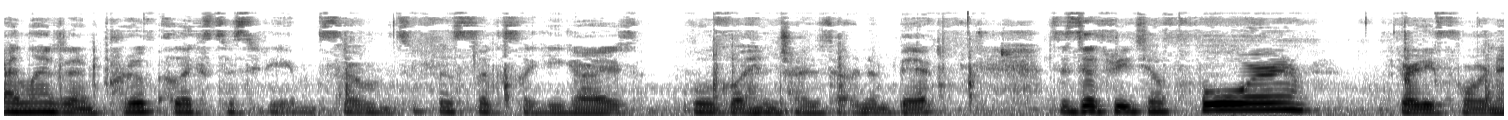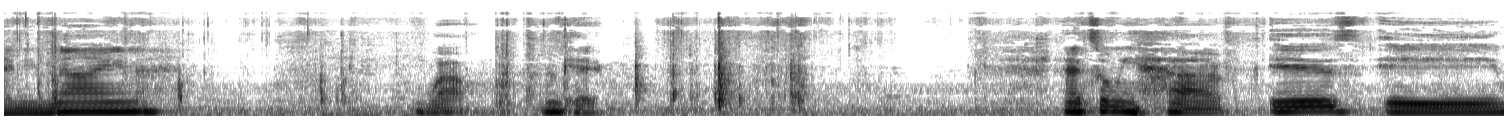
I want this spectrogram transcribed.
fine lines and improve elasticity. So, this looks like you guys we'll go ahead and try this out in a bit. This does retail for $34.99. Wow. Okay. Next one we have is a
